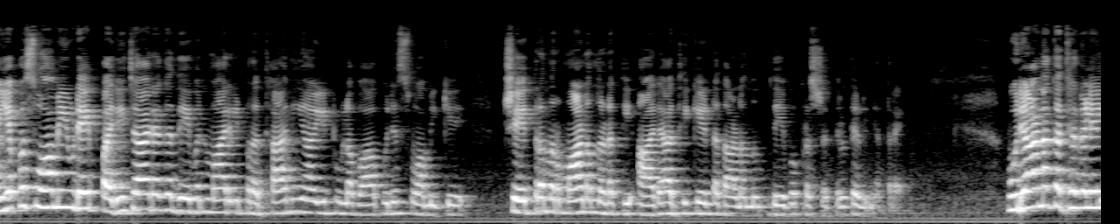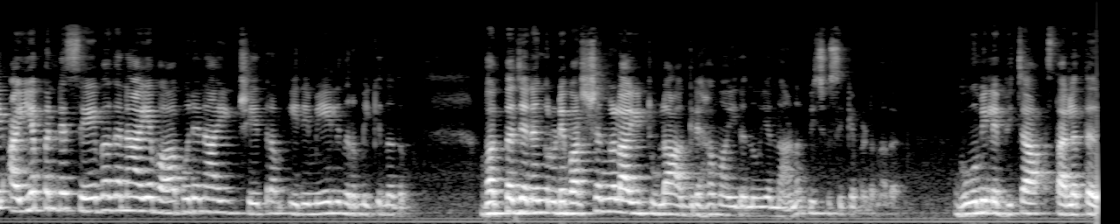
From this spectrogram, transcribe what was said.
അയ്യപ്പസ്വാമിയുടെ പരിചാരക ദേവന്മാരിൽ പ്രധാനിയായിട്ടുള്ള ബാപുരസ്വാമിക്ക് ക്ഷേത്ര നിർമ്മാണം നടത്തി ആരാധിക്കേണ്ടതാണെന്നും ദേവപ്രശ്നത്തിൽ തെളിഞ്ഞത്രേ. പുരാണ കഥകളിൽ അയ്യപ്പന്റെ സേവകനായ ബാപുരനായി ക്ഷേത്രം എരിമേലി നിർമ്മിക്കുന്നതും ഭക്തജനങ്ങളുടെ വർഷങ്ങളായിട്ടുള്ള ആഗ്രഹമായിരുന്നു എന്നാണ് വിശ്വസിക്കപ്പെടുന്നത്. ഭൂമി ലഭിച്ച സ്ഥലത്ത്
